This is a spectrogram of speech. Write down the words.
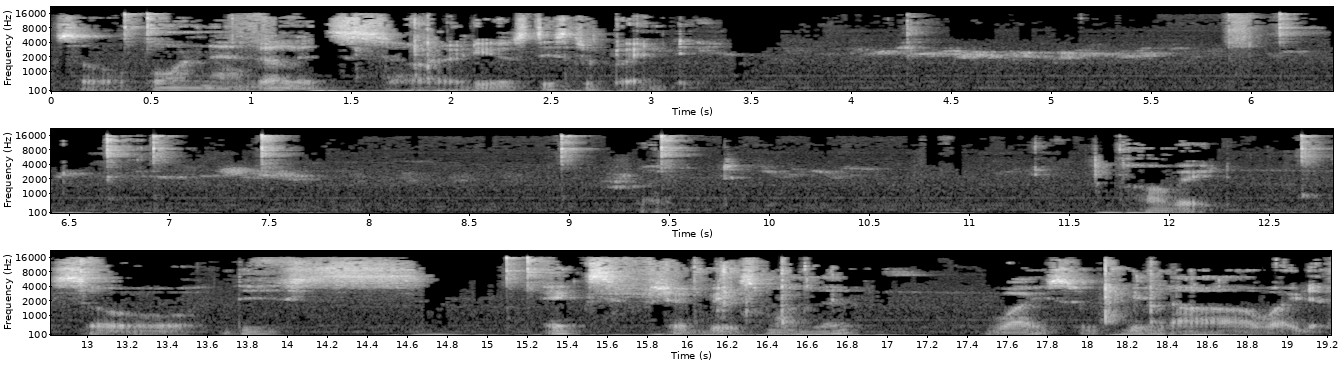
So cone angle let's uh, reduce this to 20 right. Oh wait so this x should be smaller. Y should be uh, wider.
